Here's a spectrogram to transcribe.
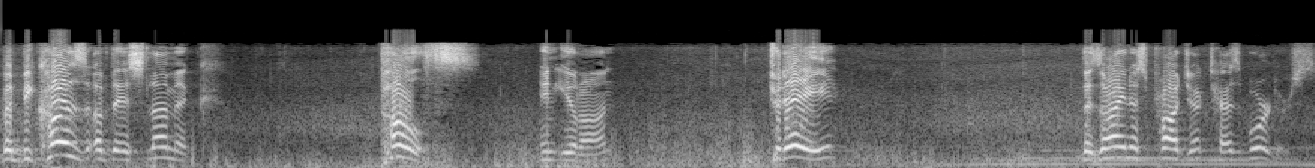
But because of the Islamic pulse in Iran. Today, the Zionist project has borders.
